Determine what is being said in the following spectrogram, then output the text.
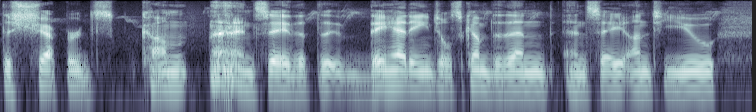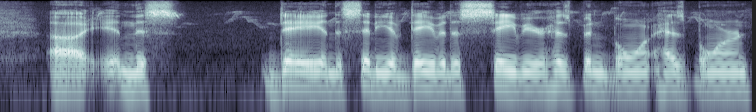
The shepherds come and say that the, they had angels come to them and say, Unto you uh, in this day in the city of David a Savior has been born has born.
